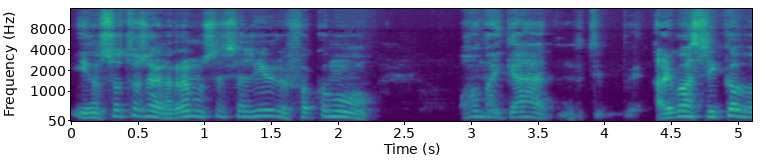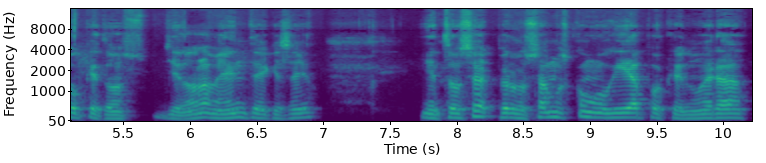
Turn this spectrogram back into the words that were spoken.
Y nosotros agarramos ese libro y fue como, oh my God, algo así como que nos llenó la mente, qué sé yo. Y entonces, pero lo usamos como guía porque no era,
